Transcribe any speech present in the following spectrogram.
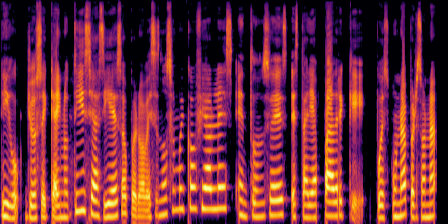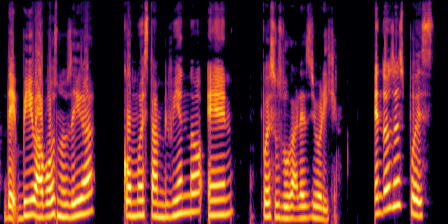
Digo, yo sé que hay noticias y eso, pero a veces no son muy confiables, entonces estaría padre que pues una persona de viva voz nos diga cómo están viviendo en pues sus lugares de origen. Entonces, pues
